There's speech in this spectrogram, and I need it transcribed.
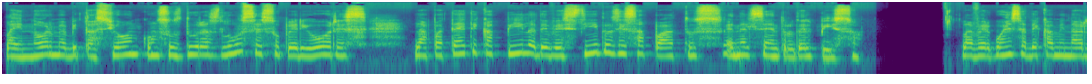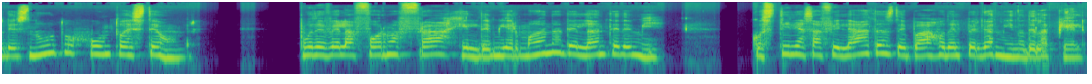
La enorme habitación con sus duras luces superiores, la patética pila de vestidos y zapatos en el centro del piso. La vergüenza de caminar desnudo junto a este hombre. Pude ver la forma frágil de mi hermana delante de mí, costillas afiladas debajo del pergamino de la piel.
